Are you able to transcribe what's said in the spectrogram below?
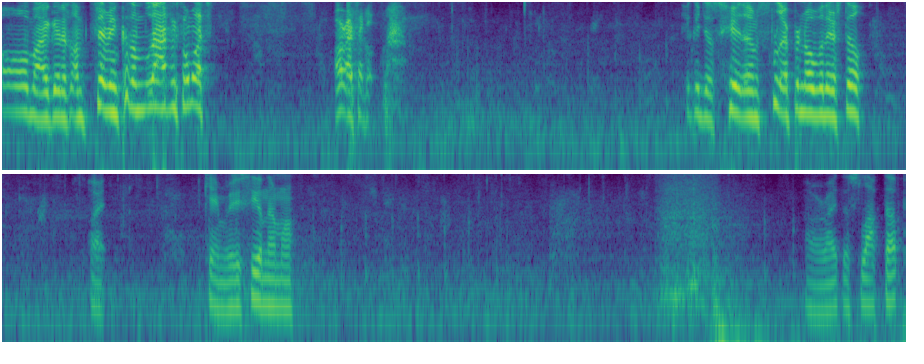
Oh my goodness, I'm tearing because I'm laughing so much. All right, second. You can just hear them slurping over there still. All right. I can't really see them anymore. All right, this locked up.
